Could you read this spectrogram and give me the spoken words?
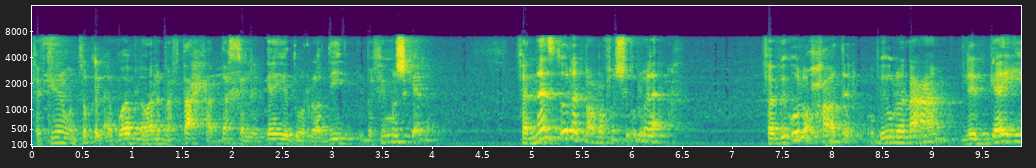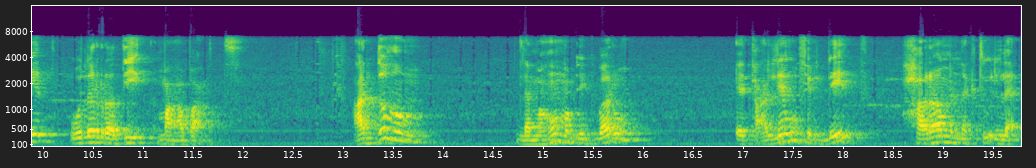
فاكرين لكم الأبواب لو أنا بفتحها ادخل الجيد والرديء يبقى في مشكلة. فالناس دولت ما بيعرفوش يقولوا لأ. فبيقولوا حاضر وبيقولوا نعم للجيد وللرديء مع بعض. عندهم لما هم بيكبروا اتعلموا في البيت حرام إنك تقول لأ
